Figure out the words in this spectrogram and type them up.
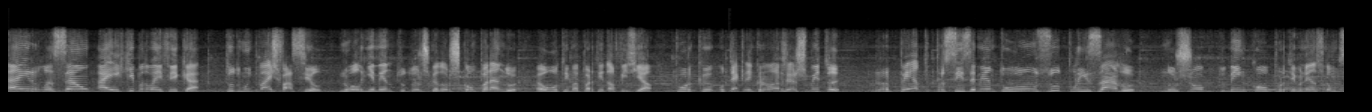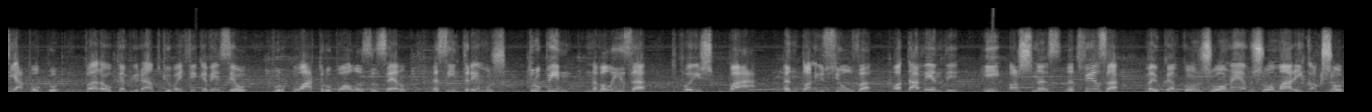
Em relação à equipa do Benfica, tudo muito mais fácil no alinhamento dos jogadores, comparando a última partida oficial, porque o técnico Roger Schmidt repete precisamente o 11 utilizado no jogo de domingo com o Portimonense, como dizia há pouco, para o campeonato que o Benfica venceu por 4 bolas a 0. Assim teremos Trubin na baliza, depois Bá, António Silva, Otamendi e Osnas na defesa, meio campo com João Neves, João Mar e Coxo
